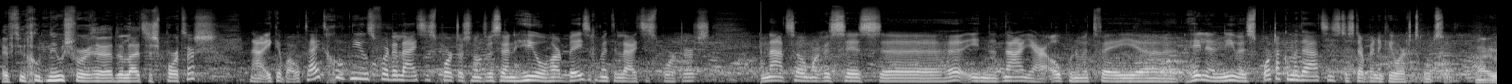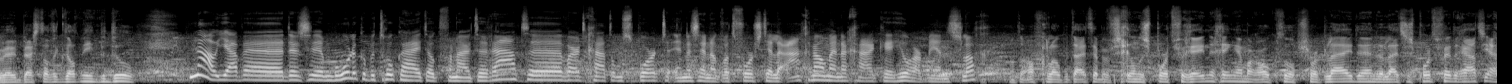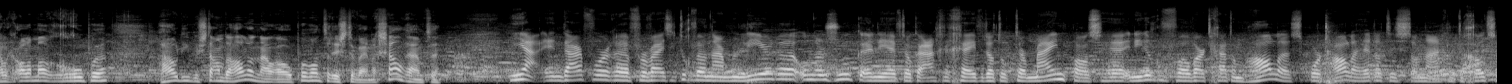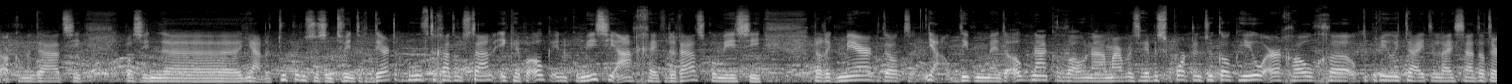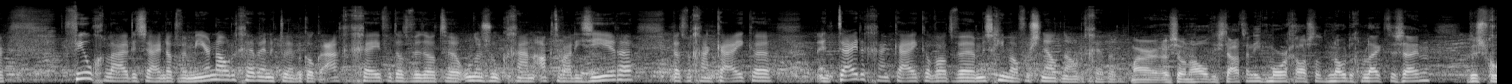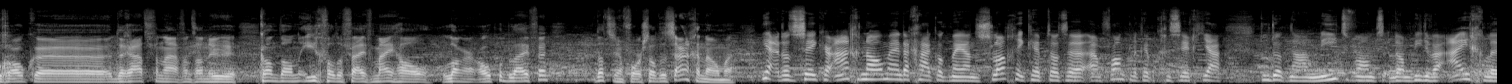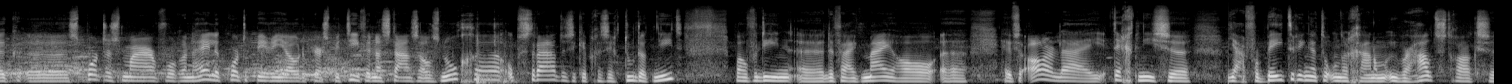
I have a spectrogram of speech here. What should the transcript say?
Heeft u goed nieuws voor eh, de Leidse sporters? Nou, ik heb altijd goed nieuws voor de Leidse sporters, want we zijn heel hard bezig met de Leidse sporters. Na het zomerreces uh, in het najaar openen we twee uh, hele nieuwe sportaccommodaties. Dus daar ben ik heel erg trots op. U weet best dat ik dat niet bedoel. Nou ja, we, er is een behoorlijke betrokkenheid ook vanuit de raad uh, waar het gaat om sport. En er zijn ook wat voorstellen aangenomen en daar ga ik heel hard mee aan de slag. Want de afgelopen tijd hebben verschillende sportverenigingen, maar ook Topsport Leiden en de Leidse Sportfederatie eigenlijk allemaal geroepen. Hou die bestaande hallen nou open, want er is te weinig zaalruimte. Ja, en daarvoor uh, verwijs ik toch wel naar Mulier-onderzoek. En die heeft ook aangegeven dat op termijn pas, hè, in ieder geval waar het gaat om hallen, sporthallen, hè, dat is dan eigenlijk de grootste accommodatie, pas in uh, ja, de toekomst, dus in 2030 behoefte gaat ontstaan. Ik heb ook in de commissie aangegeven, de raadscommissie, dat ik merk dat ja, op dit moment ook na corona, maar we hebben sport natuurlijk ook heel erg hoog op de prioriteitenlijst staan, dat er veel geluiden zijn dat we meer nodig hebben. En toen heb ik ook aangegeven dat we dat onderzoek gaan actualiseren. Dat we gaan kijken en tijdig gaan kijken wat we misschien wel versneld nodig hebben. Maar zo'n hal die staat er niet morgen als dat nodig blijkt te zijn. Dus vroeg ook uh, de raad vanavond aan u, kan dan in ieder geval de 5 mei hal langer open blijven? Dat is een voorstel dat is aangenomen. Ja, dat is zeker aangenomen en daar ga ik ook mee aan de slag. Ik heb dat uh, aanvankelijk heb ik gezegd, ja, doe dat nou niet. Want dan bieden we eigenlijk uh, sporters maar voor een hele korte periode perspectief. En dan staan ze alsnog uh, op straat. Dus ik heb gezegd, doe dat niet. Bovendien, de 5 mei-hal heeft allerlei technische ja, verbeteringen te ondergaan... om überhaupt straks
